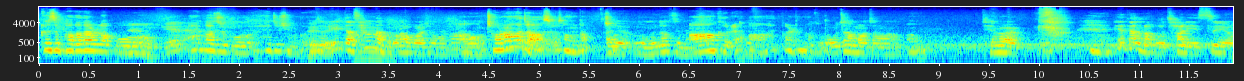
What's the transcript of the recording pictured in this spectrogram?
그래서 받아달라고 해가지고 해주신 그래서 거예요. 일단 상담 뭐라고 하셔가지고 어, 저랑 하지 않았어요 상담? 저- 아니요 원장쌤 아 그래? 아 헷갈렸나? 그래서 오자마자 어. 제발 응. 해달라고 자리 있으면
